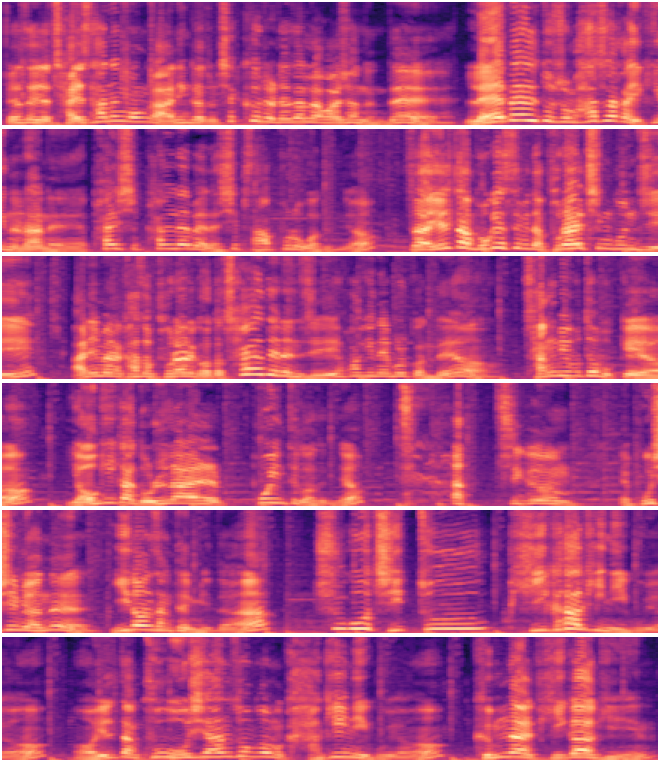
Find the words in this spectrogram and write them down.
그래서 이제 잘 사는 건가 아닌가 좀 체크를 해달라고 하셨는데 레벨도 좀 하자가 있기는 하네. 88레벨에 14%거든요. 자 일단 보겠습니다. 불알 친구인지 아니면 가서 불알을 걷어 차야 되는지 확인해 볼 건데요. 장비부터 볼게요. 여기가 놀랄 포인트거든요. 자 지금 보시면은 이런 상태입니다. 추고 G2 비각인이고요. 어, 일단 950 한손검은 각인이고요. 금날 비각인,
